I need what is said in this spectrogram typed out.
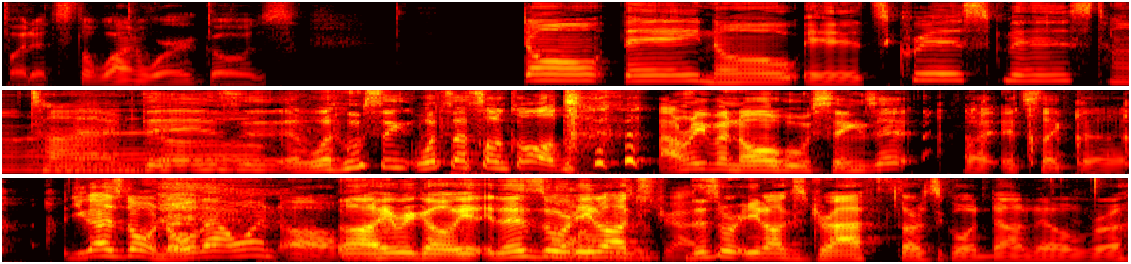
but it's the one where it goes. Don't they know it's Christmas time? Time at this. all?" What? Who sing? What's that song called? I don't even know who sings it, but it's like the. You guys don't know that one? Oh, Oh, here we go. This is where Enoch's. draft? This is where Enoch's draft starts going downhill, bro.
